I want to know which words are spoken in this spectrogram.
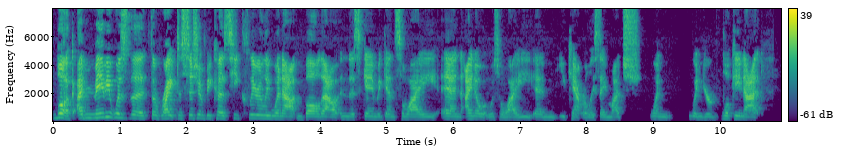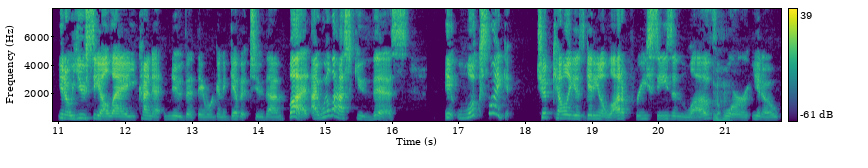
look, I maybe it was the the right decision because he clearly went out and balled out in this game against Hawaii, and I know it was Hawaii, and you can't really say much when when you're looking at you know UCLA. You kind of knew that they were going to give it to them, but I will ask you this: it looks like Chip Kelly is getting a lot of preseason love, mm-hmm. or you know,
